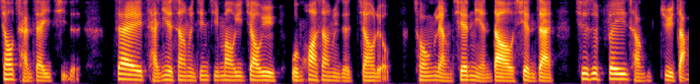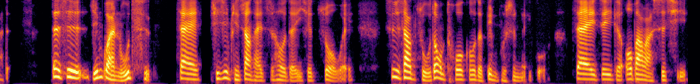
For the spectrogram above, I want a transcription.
交缠在一起的，在产业上面、经济、贸易、教育、文化上面的交流，从两千年到现在，其实是非常巨大的。但是尽管如此，在习近平上台之后的一些作为，事实上主动脱钩的并不是美国。在这个奥巴马时期，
